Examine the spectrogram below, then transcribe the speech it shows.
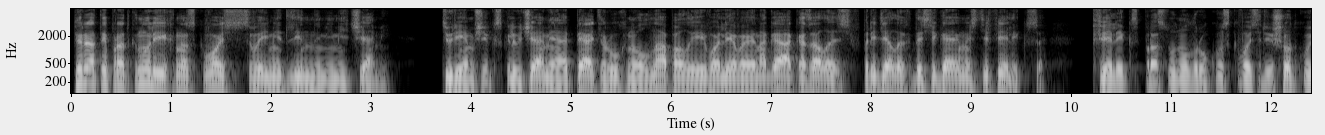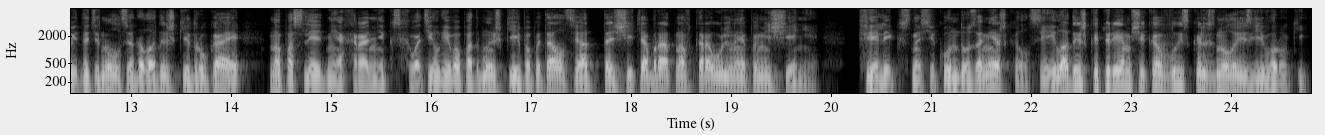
Пираты проткнули их насквозь своими длинными мечами. Тюремщик с ключами опять рухнул на пол, и его левая нога оказалась в пределах досягаемости Феликса. Феликс просунул руку сквозь решетку и дотянулся до лодыжки Друкаи, но последний охранник схватил его подмышки и попытался оттащить обратно в караульное помещение. Феликс на секунду замешкался, и лодыжка тюремщика выскользнула из его руки.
